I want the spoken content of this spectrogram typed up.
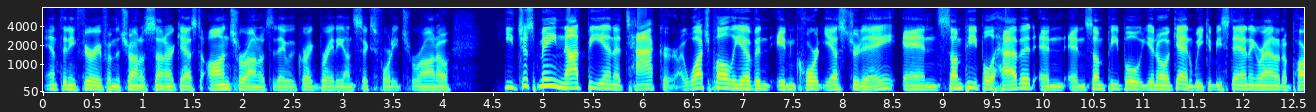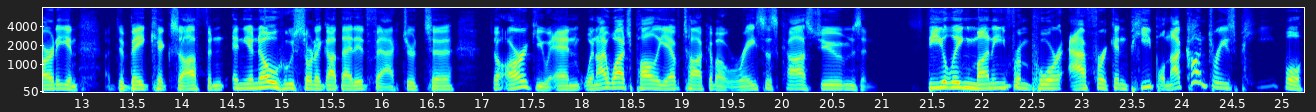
Anthony Furey from the Toronto Sun, our guest on Toronto today with Greg Brady on 640 Toronto. He just may not be an attacker. I watched Poilievre in, in court yesterday, and some people have it, and and some people, you know, again, we could be standing around at a party and a debate kicks off, and and you know who sort of got that it factor to to argue. And when I watch Poilievre talk about racist costumes and stealing money from poor African people, not countries, people,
